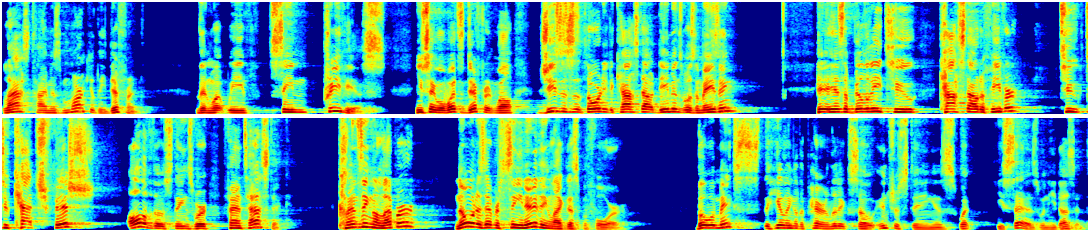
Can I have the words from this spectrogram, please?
last time, is markedly different than what we've seen previous. You say, well, what's different? Well, Jesus' authority to cast out demons was amazing. His ability to cast out a fever, to, to catch fish, all of those things were fantastic. Cleansing a leper, no one has ever seen anything like this before. But what makes the healing of the paralytic so interesting is what he says when he does it.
